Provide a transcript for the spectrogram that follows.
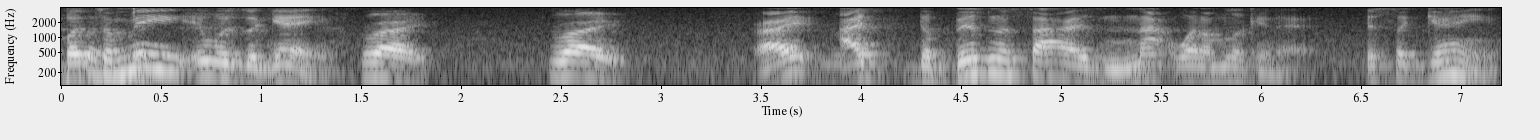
but to me, it was a game. Right. Right. Right? I the business side is not what I'm looking at. It's a game.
